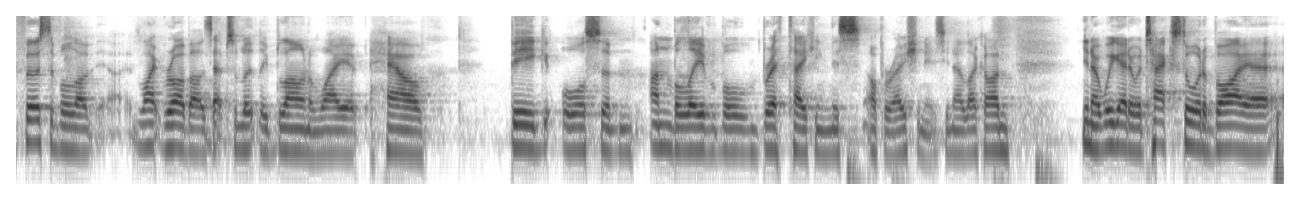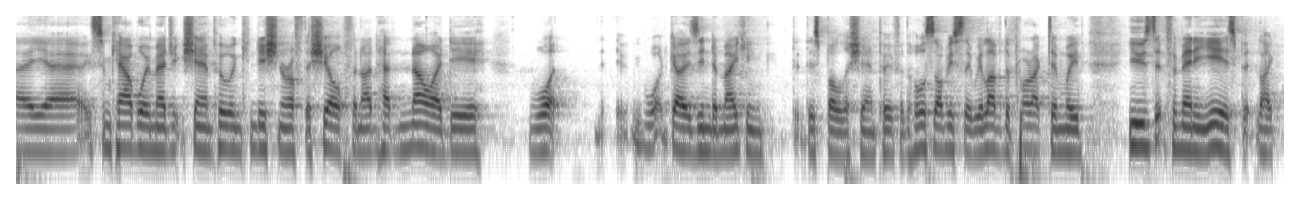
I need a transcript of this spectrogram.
first of all, I, like Rob, I was absolutely blown away at how big, awesome, unbelievable, breathtaking this operation is. You know, like I'm. You know, we go to a tack store to buy a, a uh, some Cowboy Magic shampoo and conditioner off the shelf, and I'd have no idea what what goes into making this bottle of shampoo for the horse. Obviously, we love the product and we've used it for many years, but like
